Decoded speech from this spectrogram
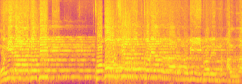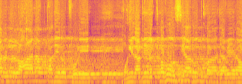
মহিলারা যদি কবর জিয়ারত করে আল্লাহর নবী বলেন আল্লাহর লানাত তাদের উপরে মহিলাদের কবর জিয়ারত করা যাবে না।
